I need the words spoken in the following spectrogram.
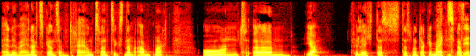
eine Weihnachtsgans am 23. am Abend macht. Und ähm, ja, vielleicht, dass, dass man da gemeinsam. Sehr,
